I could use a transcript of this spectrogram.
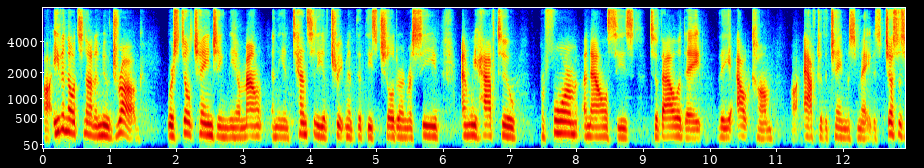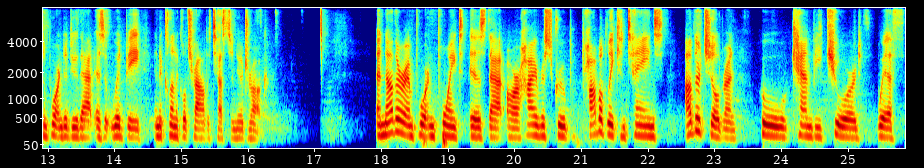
uh, even though it's not a new drug. We're still changing the amount and the intensity of treatment that these children receive, and we have to perform analyses to validate the outcome after the chain was made. It's just as important to do that as it would be in a clinical trial to test a new drug. Another important point is that our high risk group probably contains other children who can be cured with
